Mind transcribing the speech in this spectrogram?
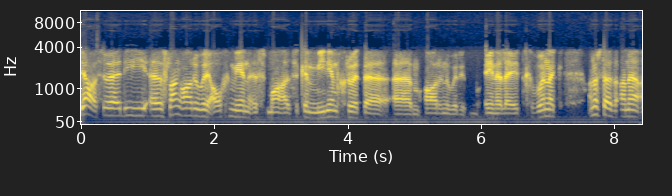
Ja, so die uh, slangarende oor die algemeen is maar so 'n medium grootte ehm um, arende oor en hulle het gewoonlik anders as ander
